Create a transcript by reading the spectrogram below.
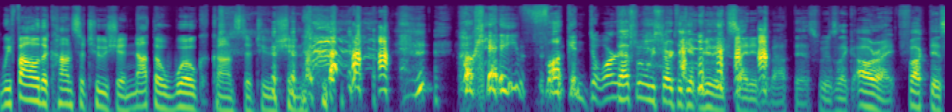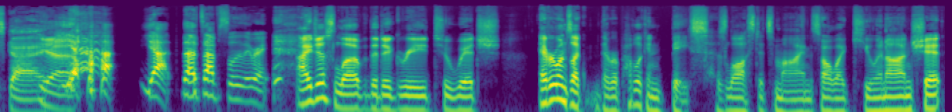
We follow the Constitution, not the woke Constitution. okay, fucking dork. That's when we start to get really excited about this. We was like, all right, fuck this guy. yeah. yeah. Yeah, that's absolutely right. I just love the degree to which everyone's like, the Republican base has lost its mind. It's all like QAnon shit.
